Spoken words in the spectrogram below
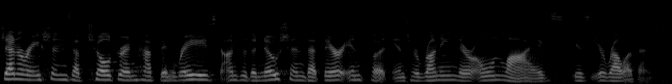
Generations of children have been raised under the notion that their input into running their own lives is irrelevant.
